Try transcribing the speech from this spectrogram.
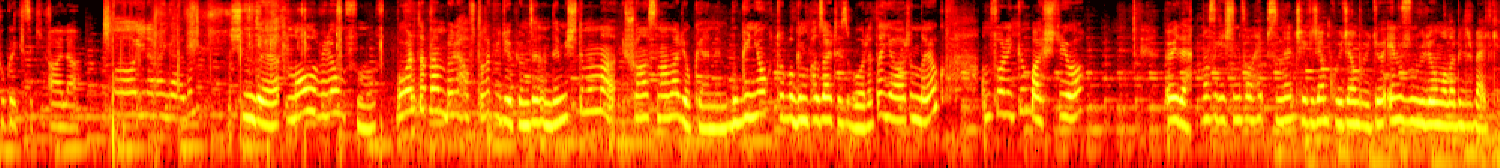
çok eksik hala. Aa, yine ben geldim. Şimdi ne oldu biliyor musunuz? Bu arada ben böyle haftalık video yapıyorum zaten demiştim ama şu an sınavlar yok yani. Bugün yoktu. Bugün pazartesi bu arada. Yarın da yok. Ama sonraki gün başlıyor. Öyle. Nasıl geçtiğini falan hepsini çekeceğim koyacağım bu videoya. En uzun videom olabilir belki.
